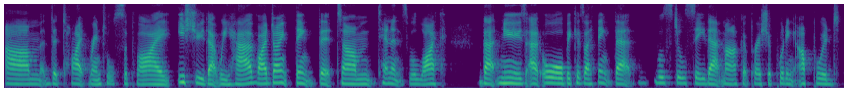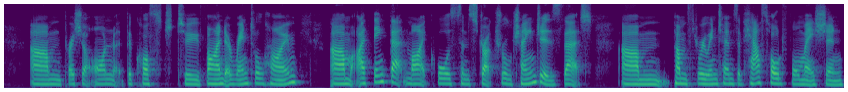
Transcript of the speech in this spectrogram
um, the tight rental supply issue that we have. I don't think that um, tenants will like that news at all because I think that we'll still see that market pressure putting upward um, pressure on the cost to find a rental home. Um, I think that might cause some structural changes that um, come through in terms of household formation,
